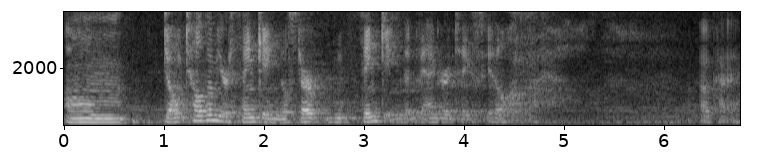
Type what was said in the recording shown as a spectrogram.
Um, Don't tell them you're thinking. They'll start thinking that Vanguard takes skill. okay.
